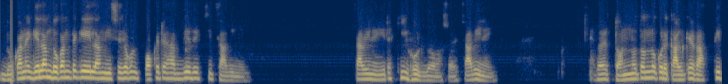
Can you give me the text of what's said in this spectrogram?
দোকানে গেলাম, দোকান থেকে এলাম, এসে যখন পকেটে হাত দিয়ে দেখছি চাবি নেই। চাবি নেই, এটা কি ঘটলো আমার সাথে? চাবি নেই। এবার তন্ন তন্ন করে, কালকে রাত্রির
